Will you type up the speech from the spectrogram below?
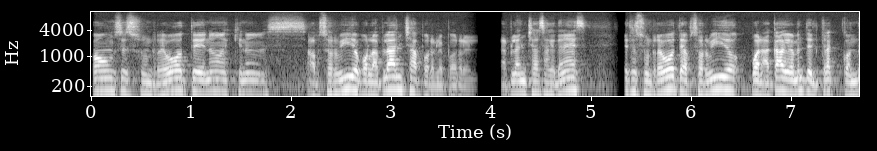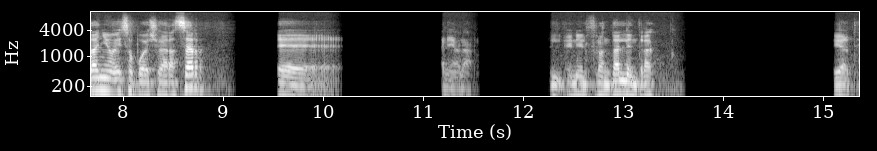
Bounce es un rebote, ¿no? Es que no es absorbido por la plancha, por, la plancha esa que tenés. Este es un rebote absorbido. Bueno, acá obviamente el track con daño, eso puede llegar a ser. Eh, ni hablar. En el frontal del track. Fíjate.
